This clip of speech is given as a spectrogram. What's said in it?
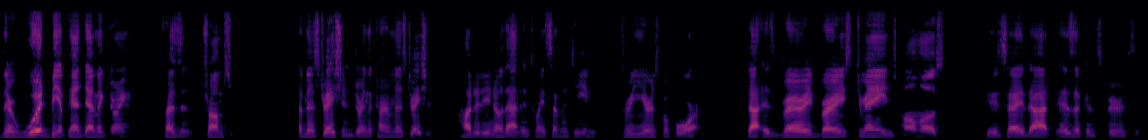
there would be a pandemic during President Trump's administration, during the current administration. How did he know that in 2017, three years before? That is very, very strange, almost you'd say that is a conspiracy,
